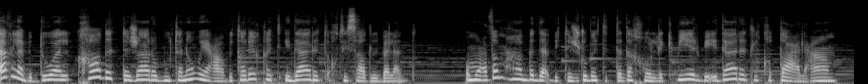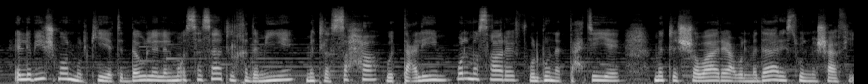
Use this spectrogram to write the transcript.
أغلب الدول خاضت تجارب متنوعة بطريقة إدارة اقتصاد البلد ومعظمها بدأ بتجربة التدخل الكبير بإدارة القطاع العام اللي بيشمل ملكية الدولة للمؤسسات الخدمية مثل الصحة والتعليم والمصارف والبنى التحتية مثل الشوارع والمدارس والمشافي.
